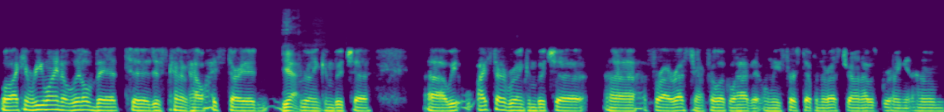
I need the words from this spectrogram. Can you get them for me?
Well, I can rewind a little bit to just kind of how I started yeah. brewing kombucha. Uh, we I started brewing kombucha uh, for our restaurant for local habit. When we first opened the restaurant, I was brewing at home,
